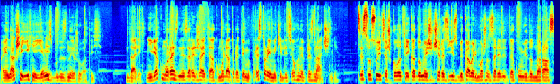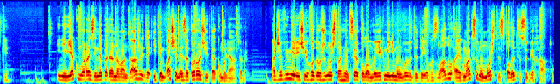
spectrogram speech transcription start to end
а інакше їхня ємність буде знижуватись. Далі, ні в якому разі не заряджайте акумулятори тими пристроями, які для цього не призначені. Це стосується школи, яка думає, що через USB кабель можна зарядити акум від одноразки. І ні в якому разі не перенавантажуйте і тим паче не закорочуйте акумулятор. Адже вимірюючи його довжину шлагним циркулом, ви як мінімум виведете його з ладу, а як максимум можете спалити собі хату.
